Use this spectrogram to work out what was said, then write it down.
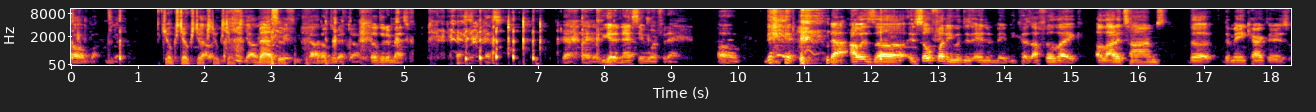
oh, my, yeah. Jokes, jokes, jokes, jokes, jokes. yo, y'all Massive. Nah, don't do that, John. Don't do the massive. That's, that's, that, you get a nasty award for that. Um, nah, I was. uh It's so funny with this anime because I feel like a lot of times the the main character is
